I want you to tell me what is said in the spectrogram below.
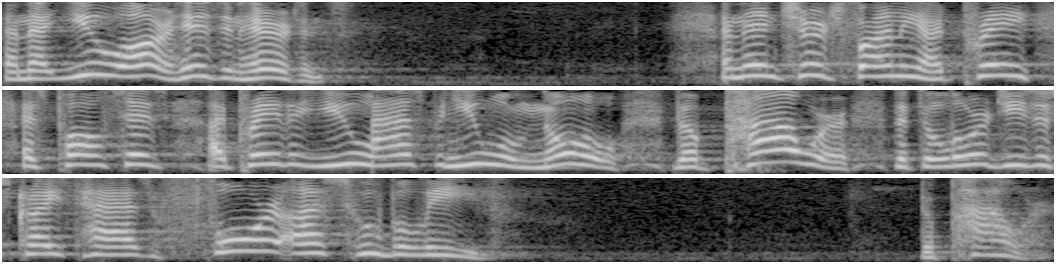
and that you are his inheritance. And then, church, finally, I pray, as Paul says, I pray that you ask and you will know the power that the Lord Jesus Christ has for us who believe. The power,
